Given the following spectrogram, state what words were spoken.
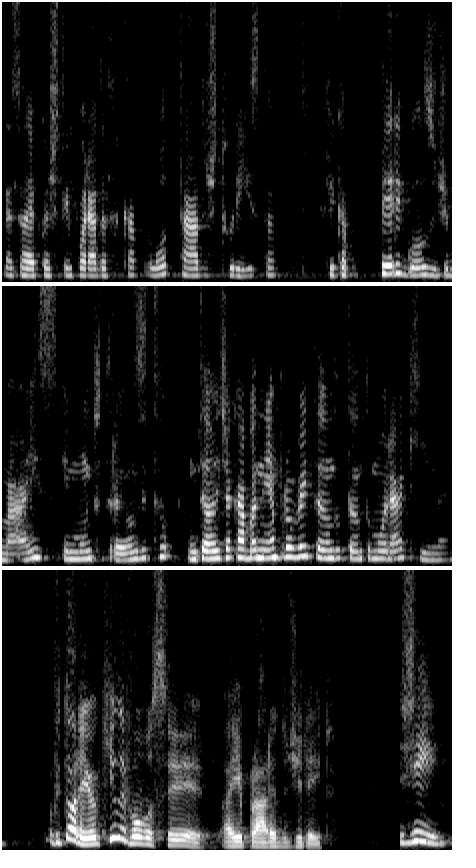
nessa época de temporada, fica lotado de turista, fica perigoso demais e muito trânsito. Então a gente acaba nem aproveitando tanto morar aqui, né? Vitória, e o que levou você a ir para a área do direito? Gi,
